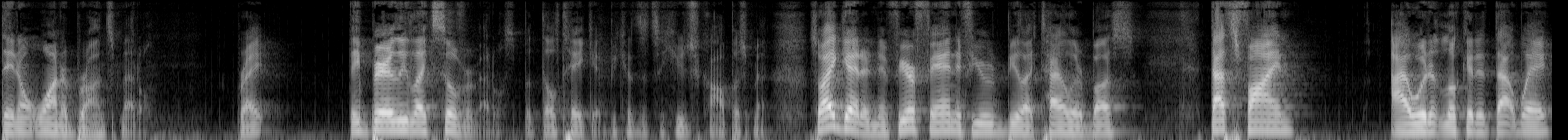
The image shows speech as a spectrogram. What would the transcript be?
They don't want a bronze medal, right? They barely like silver medals, but they'll take it because it's a huge accomplishment. So I get it. And if you're a fan, if you would be like Tyler Buss, that's fine. I wouldn't look at it that way,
